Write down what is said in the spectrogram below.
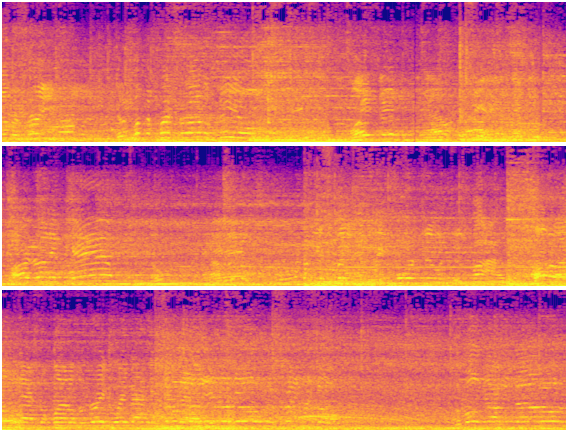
Number three, gonna put the pressure on the field. Place it. Hard running and two five. Colorado National Finals, breakaway back in Now, 2000. here the bull got it down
